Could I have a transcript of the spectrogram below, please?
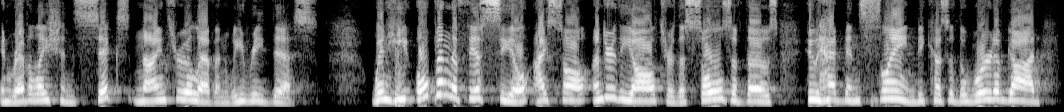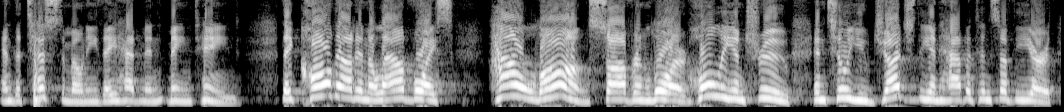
In Revelation 6, 9 through 11, we read this. When he opened the fifth seal, I saw under the altar the souls of those who had been slain because of the word of God and the testimony they had maintained. They called out in a loud voice, How long, sovereign Lord, holy and true, until you judge the inhabitants of the earth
